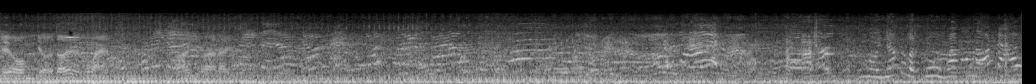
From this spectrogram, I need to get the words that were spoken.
xe ôm chở tới nè các bạn. Đó gì ba đây. người nhớ cái bịch qua con đó đâu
